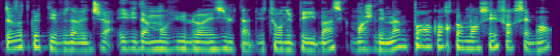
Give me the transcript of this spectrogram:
De votre côté, vous avez déjà évidemment vu le résultat du Tour du Pays Basque. Moi, je l'ai même pas encore commencé forcément.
